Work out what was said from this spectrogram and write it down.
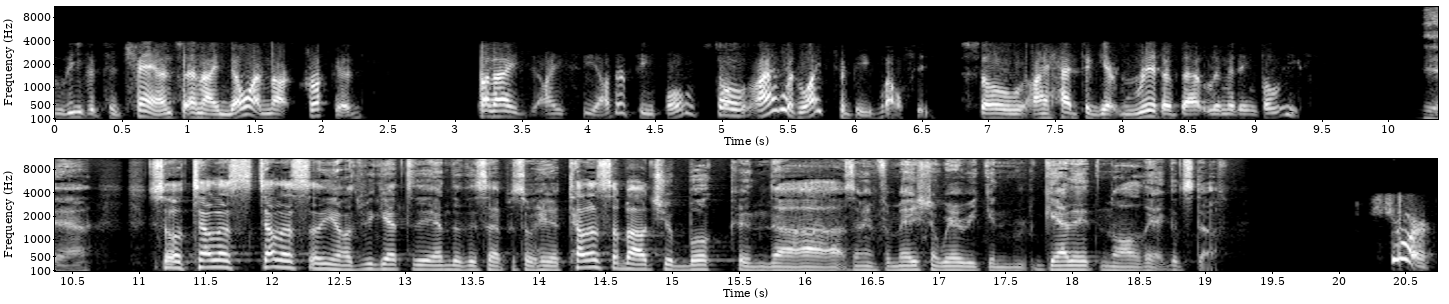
leave it to chance, and I know I'm not crooked, but I I see other people, so I would like to be wealthy. So I had to get rid of that limiting belief. Yeah. So tell us, tell us, uh, you know, as we get to the end of this episode here, tell us about your book and uh, some information where we can get it and all that good stuff. Sure.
